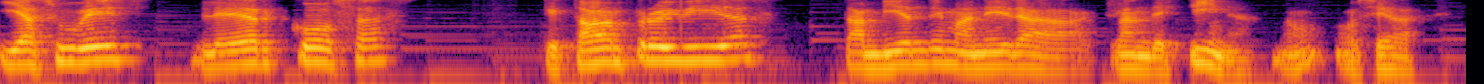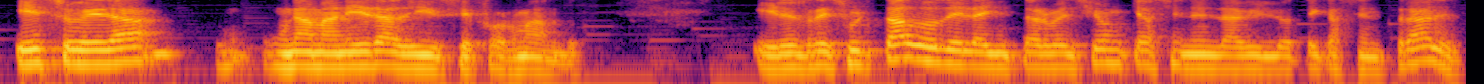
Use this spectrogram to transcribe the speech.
y a su vez leer cosas que estaban prohibidas también de manera clandestina, ¿no? O sea, eso era una manera de irse formando. El resultado de la intervención que hacen en la Biblioteca Central,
